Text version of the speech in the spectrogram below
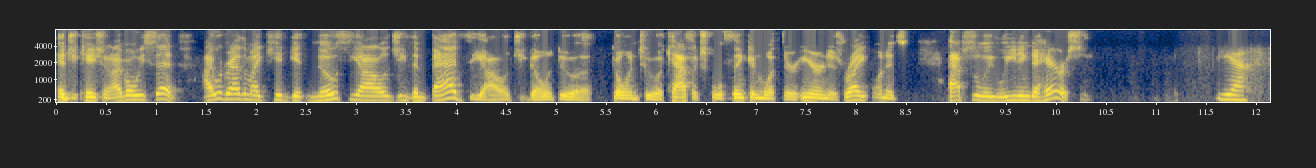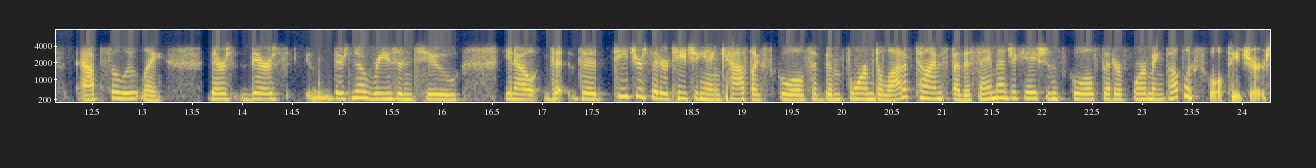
education. I've always said I would rather my kid get no theology than bad theology going to a going to a Catholic school thinking what they're hearing is right when it's absolutely leading to heresy. Yes, absolutely there's there's there's no reason to you know the the teachers that are teaching in catholic schools have been formed a lot of times by the same education schools that are forming public school teachers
